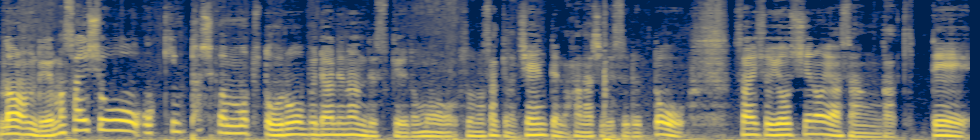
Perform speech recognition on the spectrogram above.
なので、まあ、最初、大きい、確かもうちょっとうろ覚えであれなんですけれども、そのさっきのチェーン店の話ですると、最初、吉野家さんが来て、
